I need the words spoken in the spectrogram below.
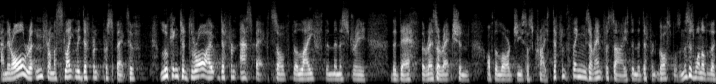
And they're all written from a slightly different perspective, looking to draw out different aspects of the life, the ministry, the death, the resurrection of the Lord Jesus Christ. Different things are emphasized in the different Gospels. And this is one of the,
